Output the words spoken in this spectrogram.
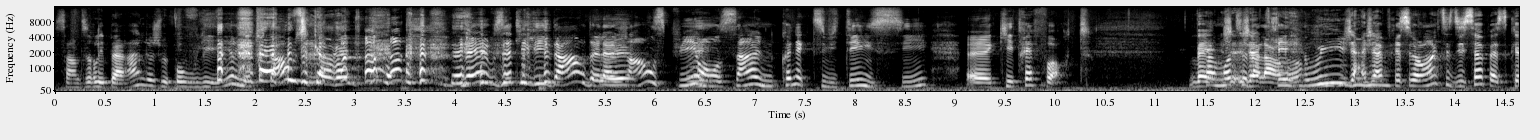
sans dire les parents, là, je ne veux pas vous vieillir, il y a tout c'est correct. Mais vous êtes les leaders de l'agence, puis on sent une connectivité ici qui est très forte. Bien, moi, Oui, j'apprécie vraiment que tu dis ça parce que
